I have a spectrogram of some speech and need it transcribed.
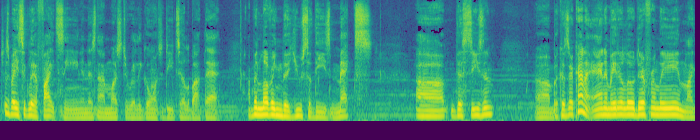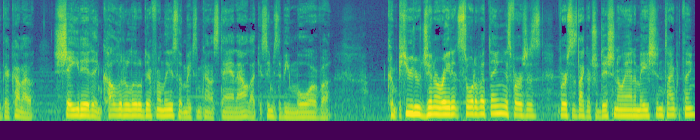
just basically a fight scene, and there's not much to really go into detail about that. I've been loving the use of these mechs uh, this season uh, because they're kind of animated a little differently and like they're kind of shaded and colored a little differently, so it makes them kind of stand out. Like it seems to be more of a computer generated sort of a thing as versus versus like a traditional animation type of thing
